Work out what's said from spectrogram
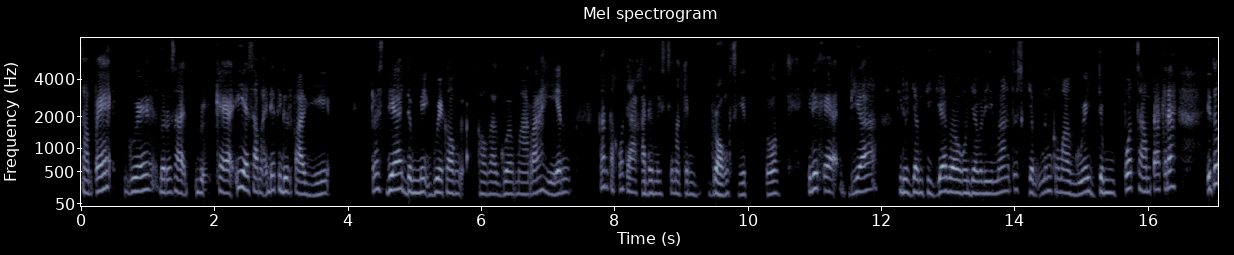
sampai gue baru saat kayak iya sama dia tidur pagi, terus dia demi gue kalau kalau nggak gue marahin, kan takut ya akademisnya makin brongs gitu. Jadi kayak dia tidur jam tiga bangun jam lima terus jam enam ke rumah gue, jemput sampai akhirnya itu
